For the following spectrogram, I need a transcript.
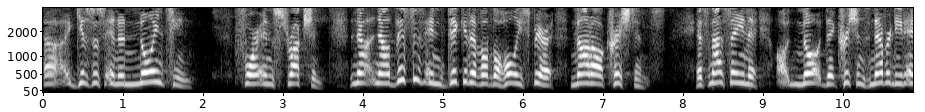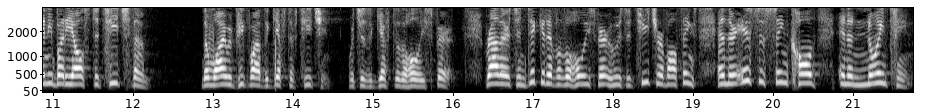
uh, gives us an anointing for instruction. Now, now, this is indicative of the Holy Spirit, not all Christians. It's not saying that, uh, no, that Christians never need anybody else to teach them then why would people have the gift of teaching, which is a gift of the Holy Spirit? Rather, it's indicative of the Holy Spirit who is the teacher of all things. And there is this thing called an anointing.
